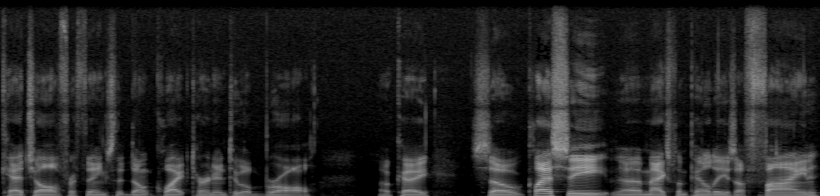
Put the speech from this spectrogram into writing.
catch all for things that don't quite turn into a brawl. Okay? So, Class C uh, maximum penalty is a fine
